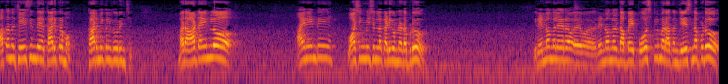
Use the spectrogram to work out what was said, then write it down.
అతను చేసిందే కార్యక్రమం కార్మికుల గురించి. మరి ఆ టైంలో ఆయన ఏంటి? వాషింగ్ మిషన్లకు అడిగి ఉన్నాడప్పుడు. రెండు వందల ఇరవై రెండు వందల డెబ్బై పోస్టులు మరి అతను చేసినప్పుడు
